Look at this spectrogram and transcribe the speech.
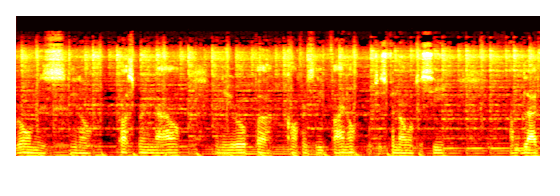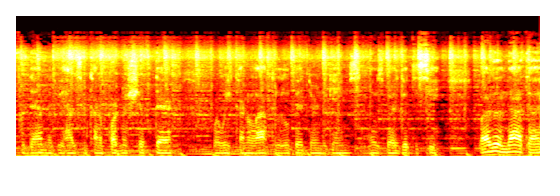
Rome is, you know, prospering now in the Europa Conference League final, which is phenomenal to see. I'm glad for them that we had some kind of partnership there where we kind of laughed a little bit during the games. It was very good to see. But other than that, I,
